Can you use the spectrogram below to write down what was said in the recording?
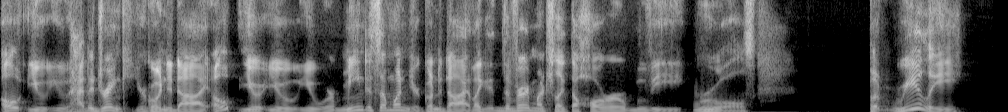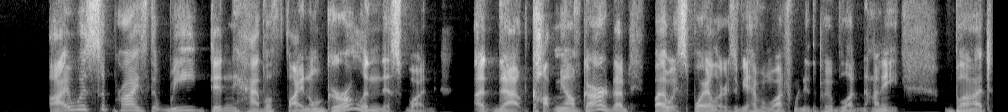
oh, you you had a drink, you're going to die. Oh, you you you were mean to someone, you're going to die. Like the very much like the horror movie rules. But really, I was surprised that we didn't have a final girl in this one. Uh, that caught me off guard. Uh, by the way, spoilers if you haven't watched Winnie the Pooh, Blood and Honey. But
